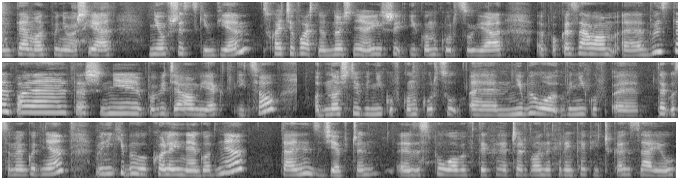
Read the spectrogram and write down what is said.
ten temat, ponieważ ja nie o wszystkim wiem. Słuchajcie, właśnie odnośnie Aiszy i konkursu ja pokazałam e, występ, ale też nie powiedziałam jak i co. Odnośnie wyników konkursu e, nie było wyników tego samego dnia, wyniki były kolejnego dnia. Taniec dziewczyn e, zespołowy w tych czerwonych rękawiczkach zajął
